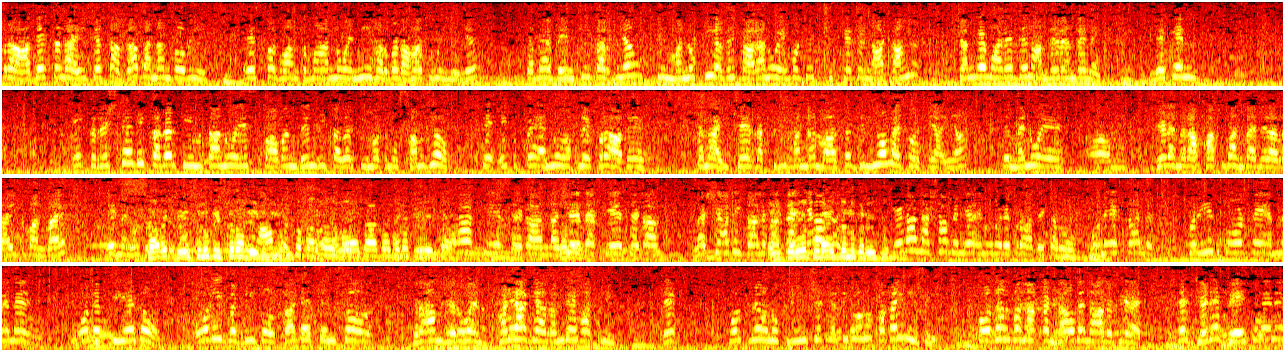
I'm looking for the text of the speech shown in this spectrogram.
ਭਰਾ ਦੇ ਕਲਾਈ 'ਚ ਧਾਗਾ ਬੰਨਣ ਤੋਂ ਵੀ ਇਸ ਭਗਵੰਤ ਮਾਨ ਨੂੰ ਇੰਨੀ ਹੜਬੜਾਹਟ ਹੋਈ ਹੋਈ ਹੈ। ਤੇ ਮੈਂ ਬੇਨਤੀ ਕਰਦੀ ਹਾਂ ਕਿ ਮਨੁੱਖੀ ਅਧਿਕਾਰਾਂ ਨੂੰ ਇਹੋ ਜਿਹੇ ਛਿੱਕੇ ਤੇ ਨਾ ਟੰਗ। ਚੰਗੇ ਮਾੜੇ ਦਿਨ ਆਉਂਦੇ ਰਹਿੰਦੇ ਨੇ। ਲੇਕਿਨ ਇੱਕ ਰਿਸ਼ਤੇ ਦੀ ਕਦਰ ਕੀਮਤਾਂ ਨੂੰ ਇਸ ਪਾਵਨ ਦਿਨ ਦੀ ਕਦਰ ਕੀਮਤ ਨੂੰ ਸਮਝੋ ਤੇ ਇੱਕ ਭੈਣ ਨੂੰ ਆਪਣੇ ਭਰਾ ਦੇ ਕਲਾਈ 'ਚ ਰੱਖੜੀ ਬੰਨਣ ਵਾਸਤੇ ਦਿੱਲੀੋਂ ਮੈਂ ਤੁਰ ਕੇ ਆਈ ਹਾਂ ਤੇ ਮੈਨੂੰ ਇਹ ਜਿਹੜਾ ਮੇਰਾ ਹੱਕ ਬਣਦਾ ਹੈ ਮੇਰਾ ਰਾਈਟ ਬਣਦਾ ਹੈ ਇਹ ਮੈਨੂੰ। ਸਾਰੇ ਕੇਸ ਨੂੰ ਕਿਸ ਤਰ੍ਹਾਂ ਦੇਖਦੇ ਹੋ ਜਿਹੜਾ ਕੇਸ ਹੈਗਾ ਨਸ਼ੇ ਦਾ ਕੇਸ ਹੈਗਾ ਨਸ਼ਿਆਂ ਦੀ ਗੱਲ ਕਰਦੇ। ਕਿਹੜਾ ਨਸ਼ਾ ਮਿਲਿਆ ਇਹਨੂੰ ਮੇਰੇ ਭਰਾ ਦੇ ਕਰੋ ਉਹਨੇ ਕੱਲ ਫਰੀਦਕੋਟ ਦੇ ਐਮਐਲਏ ਉਹਦੇ ਪੀਏ ਤੋਂ ਉਹਦੀ ਗੱਡੀ ਤੋਂ 350 ਗ੍ਰਾਮ ਹੈਰੋਇਨ ਫੜਿਆ ਗਿਆ ਰੰਗੇ ਹੱਥੀ ਤੇ ਪੁਲਿਸ ਨੇ ਉਹਨੂੰ ਕਲੀਨ ਚਿੱਟ ਦਿੱਤੀ ਕਿ ਉਹਨੂੰ ਪਤਾ ਹੀ ਨਹੀਂ ਸੀ ਕੋਦਨ ਵਾਲਾ ਕੰਡਾ ਉਹਦੇ ਨਾਲ ਪਿਆ ਹੈ ਤੇ ਜਿਹੜੇ ਵੇਚ ਰਹੇ ਨੇ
